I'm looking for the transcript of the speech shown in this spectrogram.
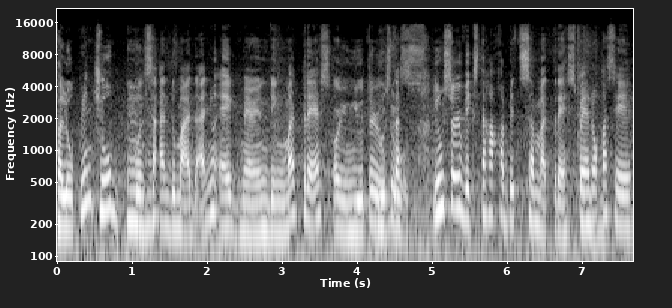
fallopian tube kung saan dumadaan yung egg, meron ding matres or yung uterus. Uterus. Tas, yung cervix nakakabit sa matres. Pero kasi,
